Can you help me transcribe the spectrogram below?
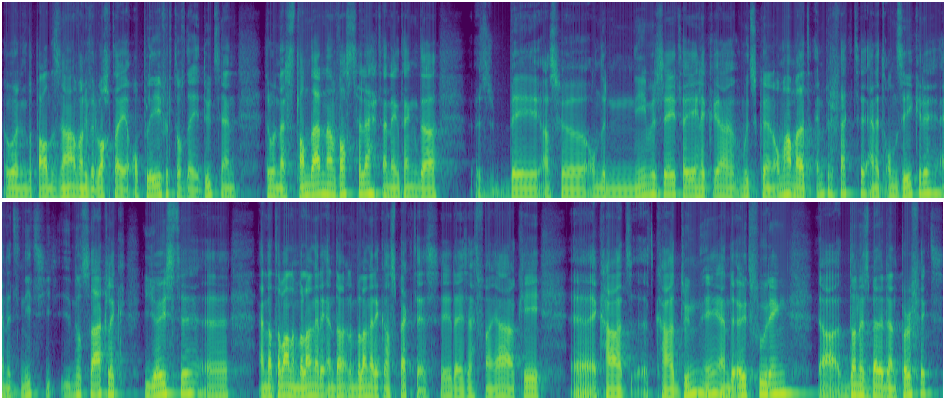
er worden bepaalde zaken van je verwacht dat je oplevert of dat je doet en er worden daar standaarden aan vastgelegd. En ik denk dat dus bij, als je ondernemer bent, dat je eigenlijk ja, moet kunnen omgaan met het imperfecte en het onzekere en het niet noodzakelijk juiste. eh, en dat dat wel een belangrijk, en een belangrijk aspect is. Hè? Dat je zegt van ja, oké, eh, ik, ga het, ik ga het doen. Hè? En de uitvoering, ja, done is better than perfect.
